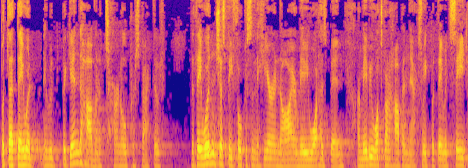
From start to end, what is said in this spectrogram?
but that they would, they would begin to have an eternal perspective. That they wouldn't just be focused on the here and now, or maybe what has been, or maybe what's going to happen next week, but they would see,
